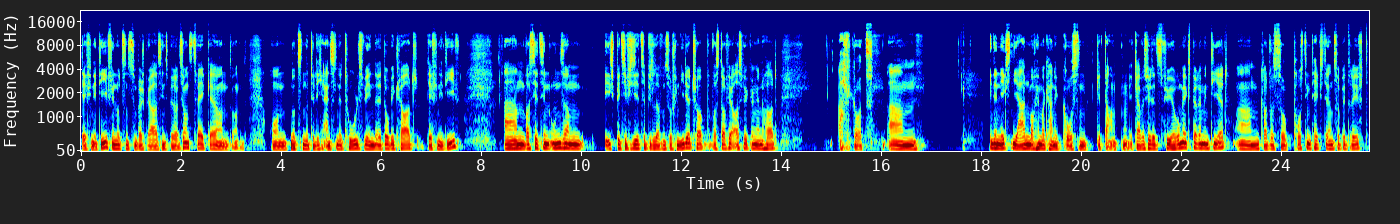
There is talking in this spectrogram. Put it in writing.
Definitiv. Wir nutzen es zum Beispiel auch als Inspirationszwecke und, und, und nutzen natürlich einzelne Tools wie in der Adobe Cloud. Definitiv. Ähm, was jetzt in unserem, ich spezifiziere jetzt ein bisschen auf den Social Media Job, was da für Auswirkungen hat. Ach Gott. Ähm, in den nächsten Jahren mache ich mir keine großen Gedanken. Ich glaube, es wird jetzt viel herumexperimentiert, ähm, gerade was so Posting-Texte und so betrifft.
